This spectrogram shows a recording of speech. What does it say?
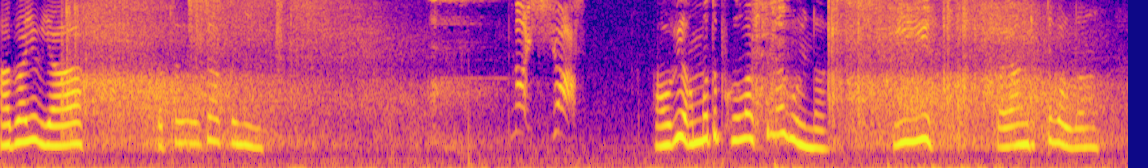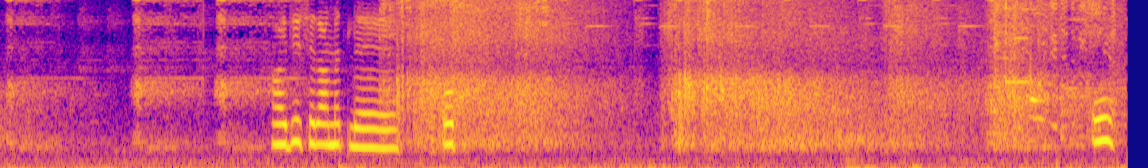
Abi hayır ya. Batıracak beni. Abi amma da prolaştım ya bu oyunda. İyi iyi. Bayan gitti vallahi. Haydi selametle. Hop. Destroyed an enemy Oh ship.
